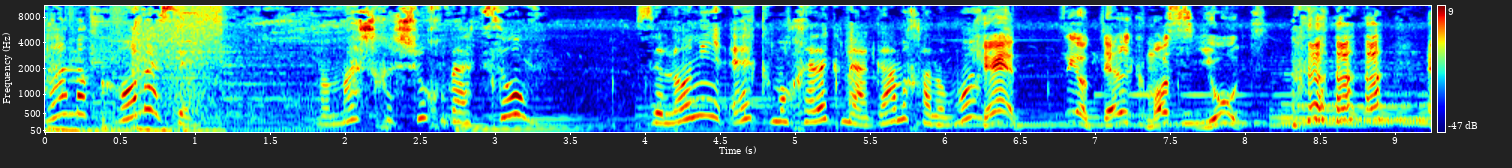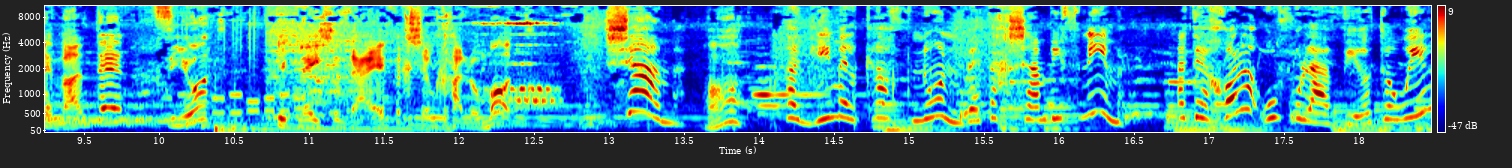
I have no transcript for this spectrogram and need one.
מה המקום הזה? ממש חשוך ועצוב. זה לא נראה כמו חלק מאגם החלומות. כן, זה יותר כמו סיוט. הבנתן? סיוט? מפני שזה ההפך של חלומות. שם! אה? הגימל כף נון בטח שם בפנים. אתה יכול לעוף ולהביא אותו, וויל?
